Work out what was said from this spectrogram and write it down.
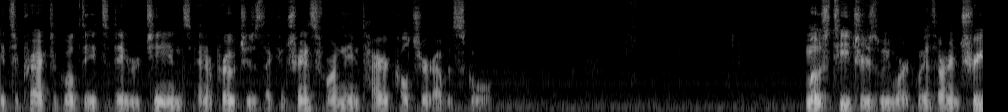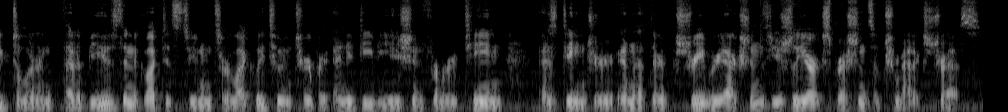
into practical day to day routines and approaches that can transform the entire culture of a school. Most teachers we work with are intrigued to learn that abused and neglected students are likely to interpret any deviation from routine as danger and that their extreme reactions usually are expressions of traumatic stress.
